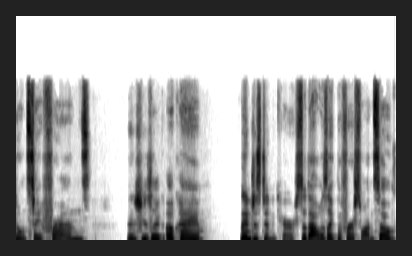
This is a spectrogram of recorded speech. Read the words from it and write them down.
don't stay friends. And she's like, okay. And just didn't care. So that was like the first one. So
